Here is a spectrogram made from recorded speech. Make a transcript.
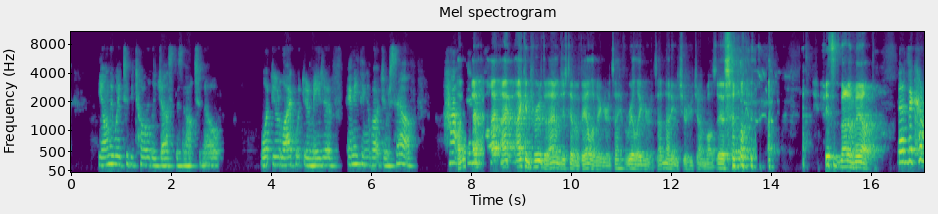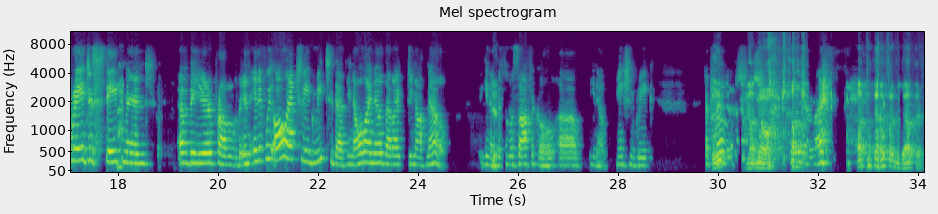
the only way to be totally just is not to know what you're like, what you're made of, anything about yourself. How, I, I, I, can prove that I don't just have a veil of ignorance. I have real ignorance. I'm not even sure who John Rawls is. this is not a veil. That's a courageous statement of the year, probably. And, and if we all actually agreed to that, you know, all I know that I do not know, you know, yeah. the philosophical, uh, you know, ancient Greek approach. I do not know. right? I'm, I'm putting it out there.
